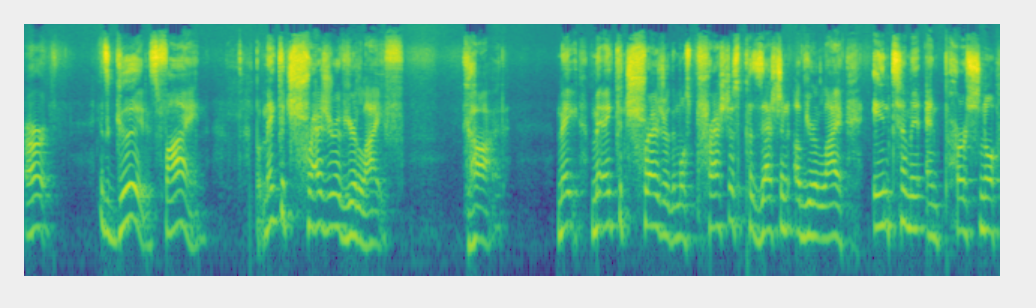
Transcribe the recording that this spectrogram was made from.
earth. It's good, it's fine. But make the treasure of your life God. Make, make the treasure, the most precious possession of your life, intimate and personal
